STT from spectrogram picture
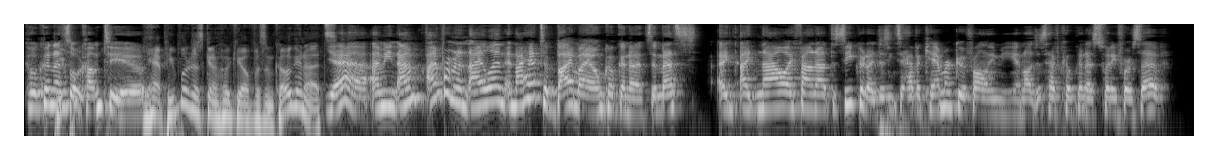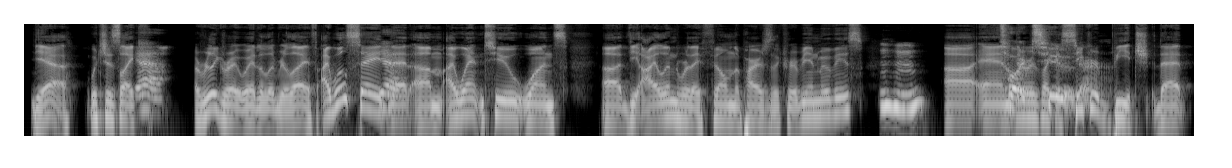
Coconuts People- will come to you. yeah, people are just gonna hook you up with some coconuts. Yeah, I mean, I'm I'm from an island, and I had to buy my own coconuts, and that's I, I now I found out the secret. I just need to have a camera crew following me, and I'll just have coconuts twenty four seven. yeah, which is like Yeah, a really great way to live your life. I will say Yeah. that um, I went to once uh, the island where they filmed the Pirates of the Caribbean movies, mm-hmm. uh, and there was like a secret beach that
